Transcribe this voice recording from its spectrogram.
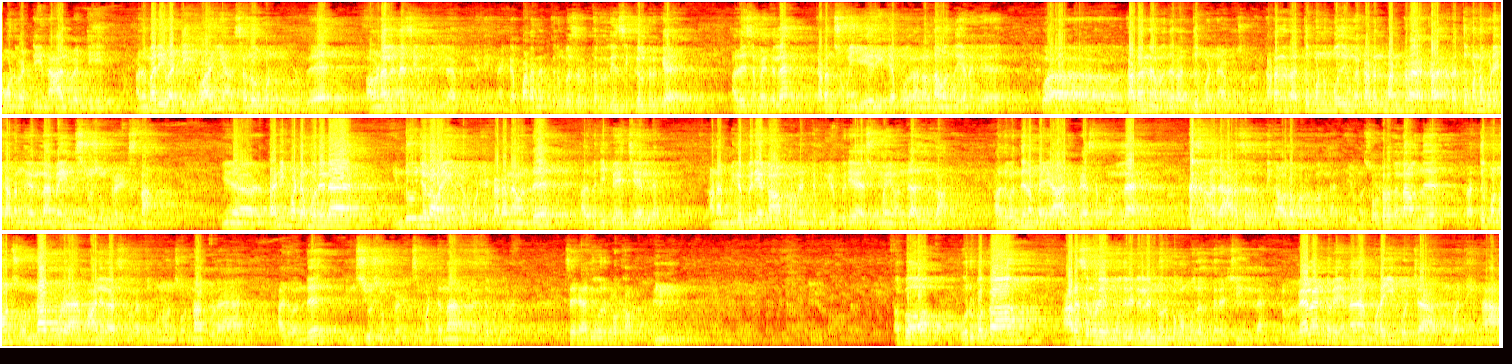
மூணு வட்டி நாலு வட்டி அந்த மாதிரி வட்டிக்கு வாங்கி அவன் செலவு பண்ணும்பொழுது அவனால் என்ன செய்ய முடியல அப்படின்னு கேட்டிங்கனாக்கா படனை திரும்ப செலுத்துறதுலையும் சிக்கல் இருக்கு. அதே சமயத்தில் கடன் சுமை ஏறிக்கிட்டே போகுது. அதனால தான் வந்து எனக்கு கடனை வந்து ரத்து பண்ணு அப்படின்னு சொல்றது. கடனை ரத்து பண்ணும்போது இவங்க கடன் பண்ணுற ரத்து பண்ணக்கூடிய கடன் எல்லாமே இன்ஸ்டியூஷன் கிரெடிட்ஸ் தான். தனிப்பட்ட முறையில் இண்டிவிஜுவலாக வாங்கியிருக்கக்கூடிய கடனை வந்து அதை பற்றி பேச்சே இல்லை. ஆனால் மிகப்பெரிய காம்பனண்ட் மிகப்பெரிய சுமை வந்து அதுதான். அது வந்து நம்ம யாரும் பேசப்படும் இல்லை. அது அரசு அதை பற்றி கவலைப்படுறதும் இல்லை. இவங்க சொல்கிறதெல்லாம் வந்து ரத்து பண்ணோன்னு சொன்னால் கூட மாநில அரசு ரத்து பண்ணோன்னு சொன்னால் கூட அது வந்து இன்ஸ்டிடியூஷன் கிரெடிட்ஸ் மட்டும்தான் ரத்து பண்ணுறாங்க சரி அது ஒரு பக்கம். அப்போ ஒரு பக்கம் அரசனுடைய முதலீடுல இன்னொரு பக்கம் முதல் திரட்சி இல்லை. அப்போ வேளாண் துறை என்ன முடங்கி போச்சா அப்படின்னு பார்த்தீங்கன்னா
